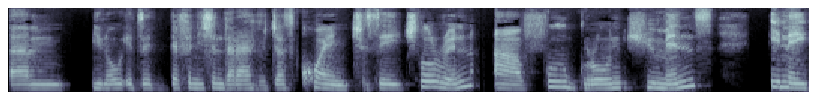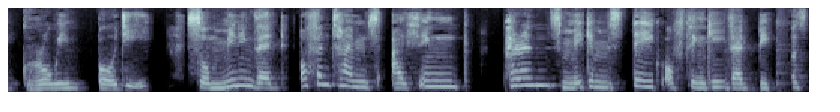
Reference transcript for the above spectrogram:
um you know, it's a definition that I've just coined to say children are full grown humans in a growing body. So meaning that oftentimes I think parents make a mistake of thinking that because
